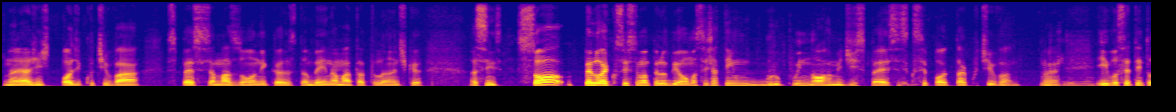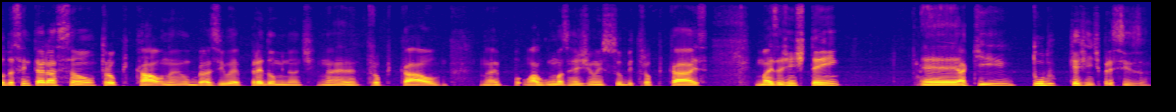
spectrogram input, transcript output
Né? A gente pode cultivar espécies amazônicas também na Mata Atlântica. Assim, só pelo ecossistema, pelo bioma, você já tem um grupo enorme de espécies que você pode estar cultivando, né? E você tem toda essa interação tropical, né? O Brasil é predominante, né? Tropical, né? algumas regiões subtropicais, mas a gente tem é, aqui tudo que a gente precisa.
